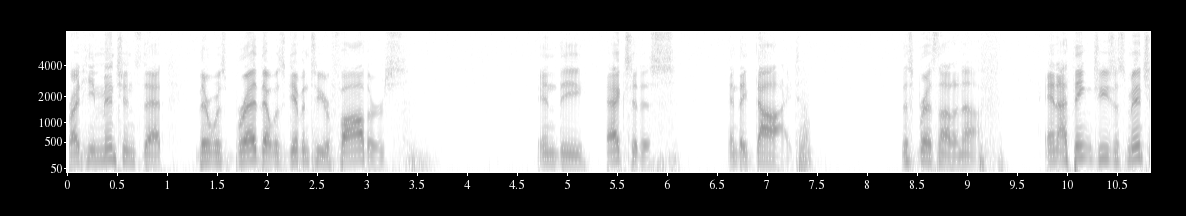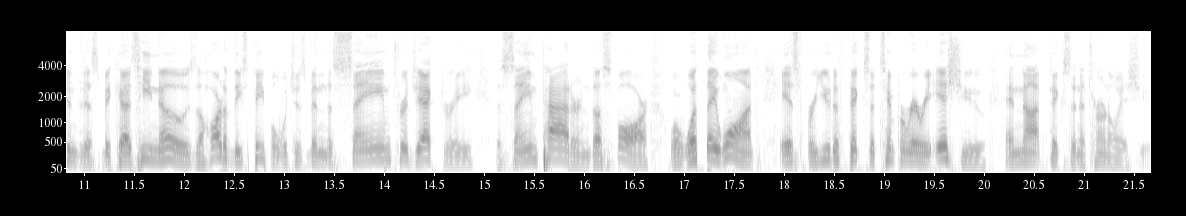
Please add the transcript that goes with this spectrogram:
Right? He mentions that there was bread that was given to your fathers in the Exodus, and they died. This bread's not enough. And I think Jesus mentions this because he knows the heart of these people, which has been the same trajectory, the same pattern thus far, where what they want is for you to fix a temporary issue and not fix an eternal issue.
